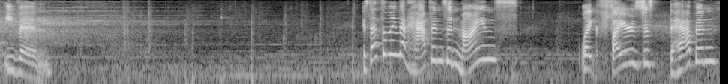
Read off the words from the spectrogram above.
That even? Is that something that happens in mines? Like fires just happen?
